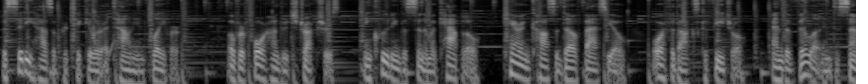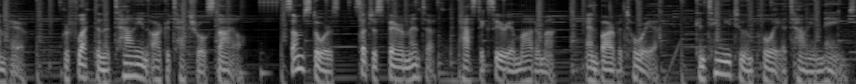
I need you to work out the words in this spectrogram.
the city has a particular Italian flavor. Over 400 structures, including the cinema Capitol, Karen Casa del Fascio, Orthodox Cathedral, and the Villa in Decemher, reflect an Italian architectural style. Some stores, such as Ferramenta, Pasticceria Moderna, and Bar Vittoria, continue to employ Italian names.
